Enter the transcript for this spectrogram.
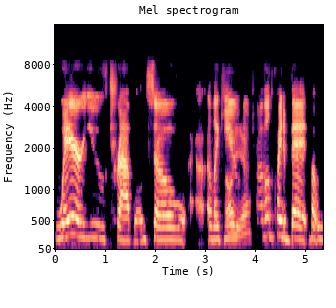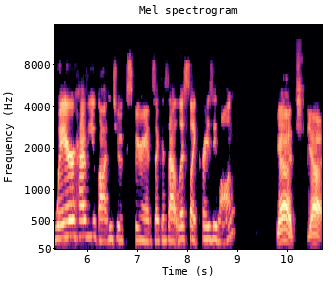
where you've traveled. So, uh, like Oh you, yeah. you traveled quite a bit, but where have you gotten to experience? Like, is that list like crazy long? Yeah, it's yeah,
